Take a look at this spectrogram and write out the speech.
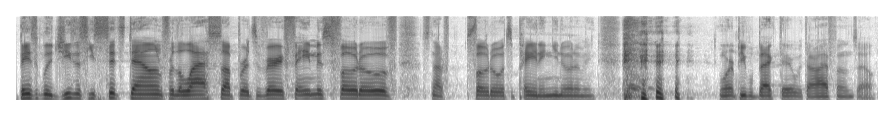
basically jesus he sits down for the last supper. It's a very famous photo of it's not a photo it's a painting you know what i mean? Weren't people back there with their iphones out?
